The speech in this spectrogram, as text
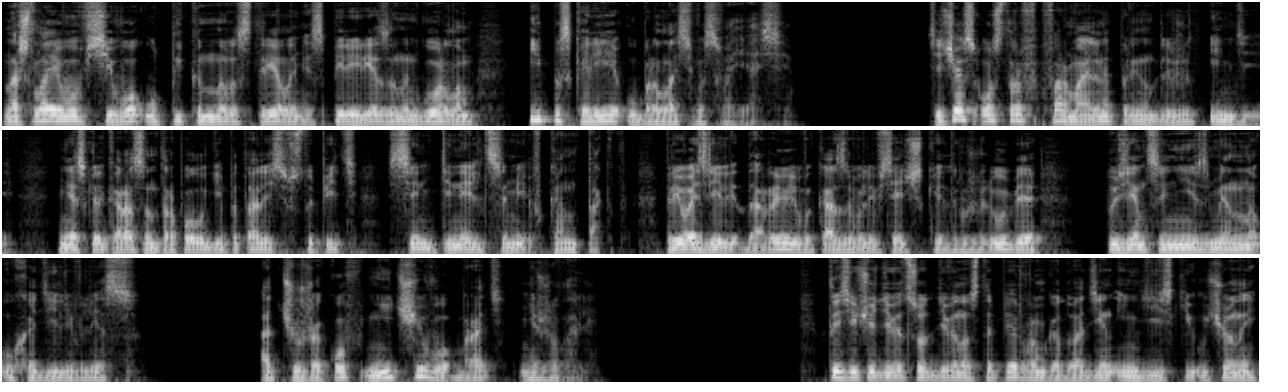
Нашла его всего утыканного стрелами, с перерезанным горлом, и поскорее убралась во свояси. Сейчас остров формально принадлежит Индии. Несколько раз антропологи пытались вступить с сентинельцами в контакт. Привозили дары, выказывали всяческое дружелюбие. Туземцы неизменно уходили в лес. От чужаков ничего брать не желали. В 1991 году один индийский ученый,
